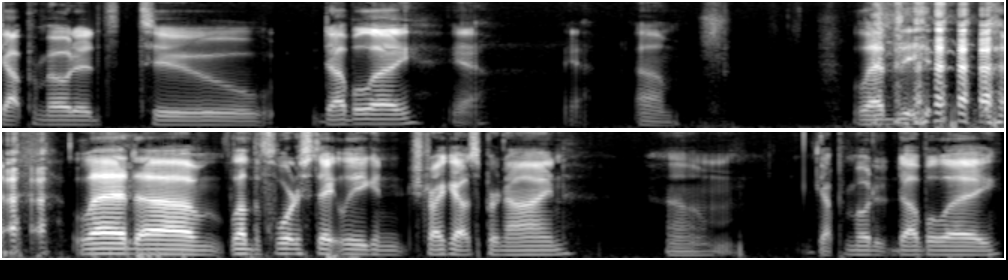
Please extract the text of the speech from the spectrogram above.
Got promoted to Double A. Yeah, yeah. Um, led the led um, led the Florida State League in strikeouts per nine. Um, got promoted to Double A.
